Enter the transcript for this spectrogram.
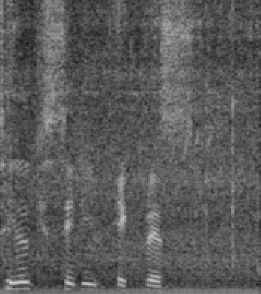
silk city express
